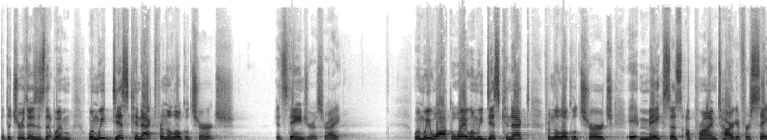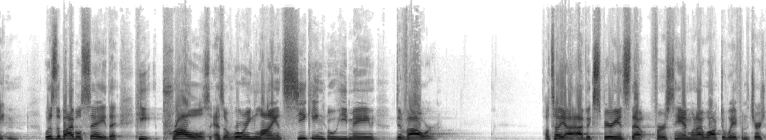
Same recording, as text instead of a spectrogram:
But the truth is, is that when, when we disconnect from the local church, it's dangerous, right? When we walk away, when we disconnect from the local church, it makes us a prime target for Satan. What does the Bible say? That he prowls as a roaring lion, seeking who he may devour. I'll tell you, I've experienced that firsthand when I walked away from the church.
